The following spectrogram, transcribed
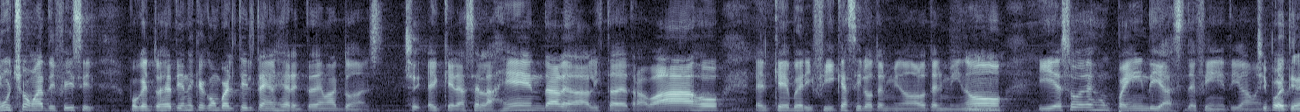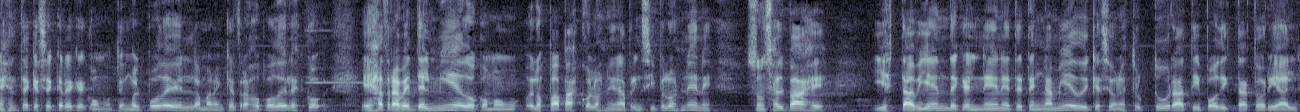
Mucho más difícil. Porque entonces tienes que convertirte en el gerente de McDonald's. Sí. El que le hace la agenda, le da la lista de trabajo, el que verifica si lo terminó o no lo terminó. Y eso es un pain in the ass, definitivamente. Sí, porque tiene gente que se cree que como tengo el poder, la manera en que trajo poder es, es a través del miedo, como los papás con los nenes. Al principio los nenes son salvajes y está bien de que el nene te tenga miedo y que sea una estructura tipo dictatorial.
